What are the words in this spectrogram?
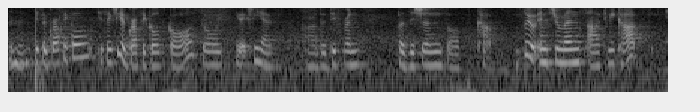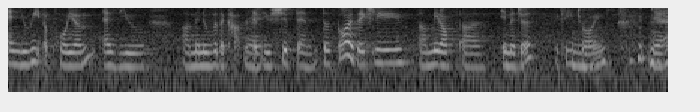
Mhm. It's a graphical. It's actually a graphical score. So you actually have uh, the different positions of cups. So your instruments are three cups, and you read a poem as you uh, maneuver the cups Right. as you shift them. The score is actually uh, made of uh, images, actually Mm. drawings. Yeah.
